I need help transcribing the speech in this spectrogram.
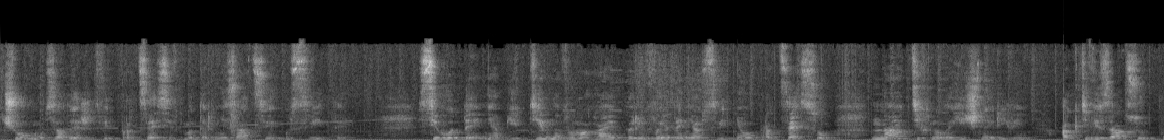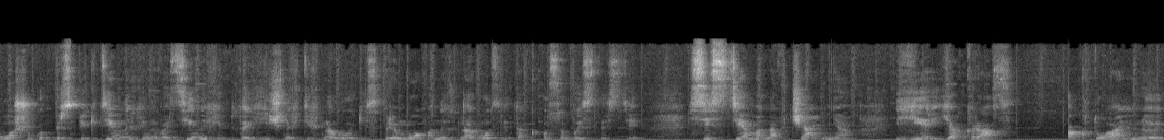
в чому залежить від процесів модернізації освіти. Сьогодення об'єктивно вимагає переведення освітнього процесу на технологічний рівень, активізацію пошуку перспективних інноваційних і педагогічних технологій, спрямованих на розвиток особистості. Система навчання є якраз актуальною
